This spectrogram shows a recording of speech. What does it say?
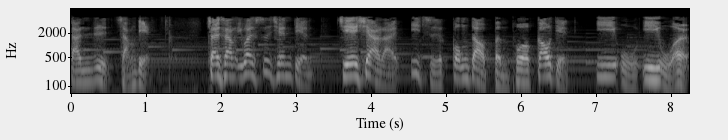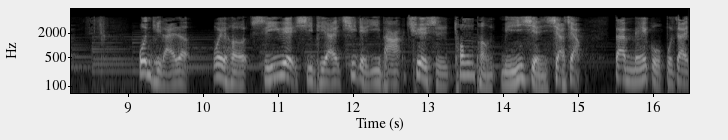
单日涨点，站上一万四千点，接下来一直攻到本波高点一五一五二。问题来了，为何十一月 CPI 七点一趴确实通膨明显下降，但美股不再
